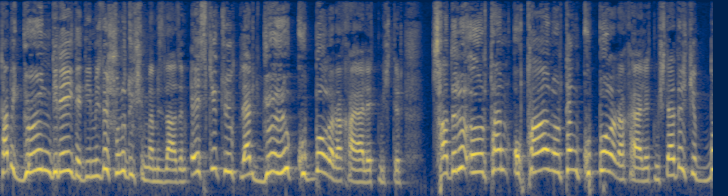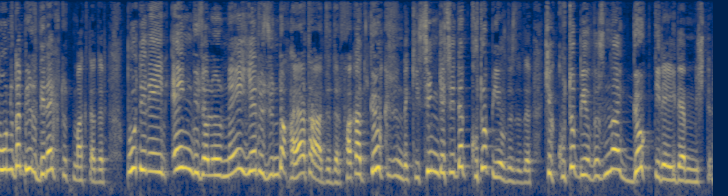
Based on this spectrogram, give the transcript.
Tabi göğün direği dediğimizde şunu düşünmemiz lazım. Eski Türkler göğü kubbe olarak hayal etmiştir. Çadırı örten, otağın örten kubbe olarak hayal etmişlerdir ki bunu da bir direk tutmaktadır. Bu direğin en güzel örneği yeryüzünde hayat ağacıdır. Fakat gökyüzündeki simgesi de kutup yıldızıdır. Ki kutup yıldızına gök direği denmiştir.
